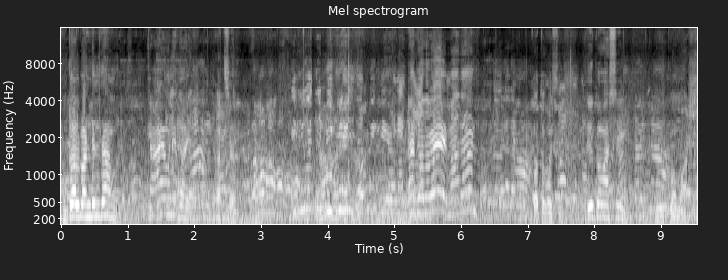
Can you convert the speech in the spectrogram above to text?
খুটাল বান্ডিল দাম? চায় উনি ভাই আচ্ছা এই কম ভাই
